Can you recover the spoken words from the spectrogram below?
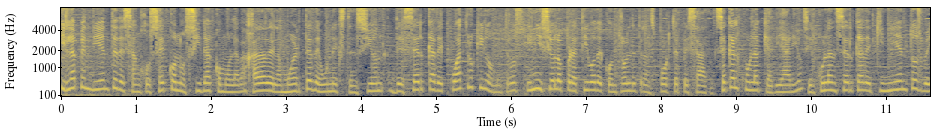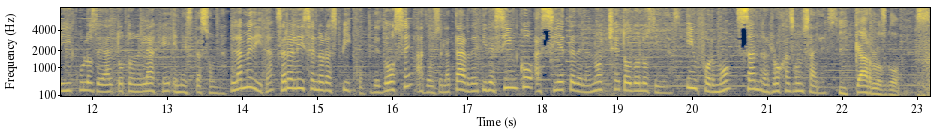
y la pendiente de San José, conocida como la Bajada de la Muerte, de una extensión de cerca de 4 kilómetros, inició el operativo de control de transporte pesado. Se calcula que a diario circulan cerca de 500 vehículos de alto tonelaje en esta zona. La medida se realiza en horas pico, de 12 a 2 de la tarde y de 5 a 7 de la noche todos los días, informó Sandra Rojas González. Y Carlos Gómez.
